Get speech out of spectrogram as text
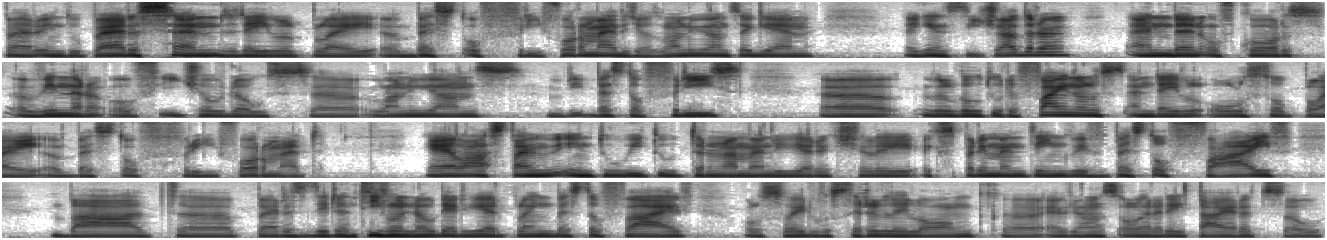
pair into pairs, and they will play a best of three format, just one once again against each other and then of course a winner of each of those uh, one yuans best of threes uh, will go to the finals and they will also play a best of three format yeah last time in 2v2 tournament we were actually experimenting with best of five but uh, players didn't even know that we are playing best of five. Also it was really long uh, everyone's already tired so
